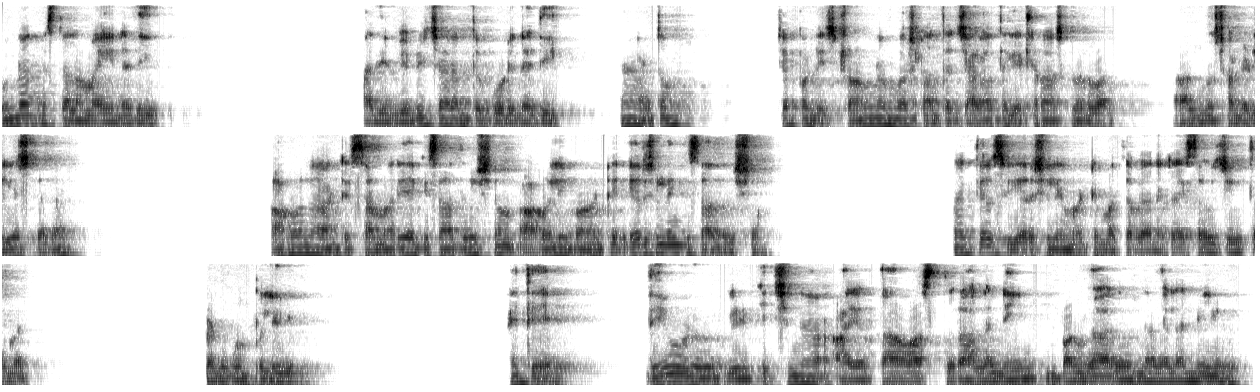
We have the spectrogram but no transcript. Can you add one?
ఉన్నత స్థలమైనది. అది వ్యభిచారంతో కూడినది. అర్థం? చెప్పండి స్ట్రాంగ్ నంబర్స్ అంత జాగ్రత్తగా ఎట్లా రాసుకున్నారు వాళ్ళు? ఆల్మోస్ట్ హండ్రెడ్ ఇయర్స్ కదా? అహోలా అంటే సమరియాకి సాదృశ్యం అహోలిబా అంటే ఎరుసలేంకి సాదృశ్యం. నాకు తెలుసు ఎరుసలేం అంటే మతపరమైన క్రైస్తవ జీవితం అది. రెండు గుంపులు ఇవి. అయితే దేవుడు వీడికి ఇచ్చిన ఆ యొక్క వస్త్రాలని బంగారు నగలని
